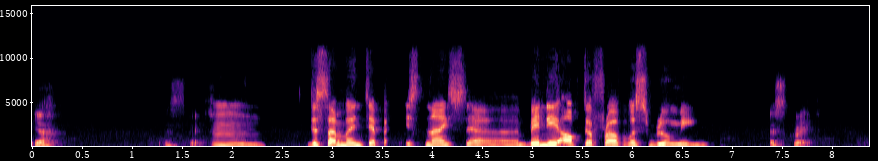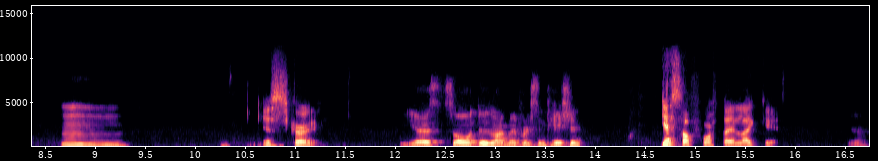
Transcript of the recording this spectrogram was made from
Yeah, that's good. Mm. The summer in Japan is nice. Uh, many of the flowers blooming. That's great. Mm. Yes, correct. Yes. So do you like my presentation? Yes, of course, I like it. Yeah.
